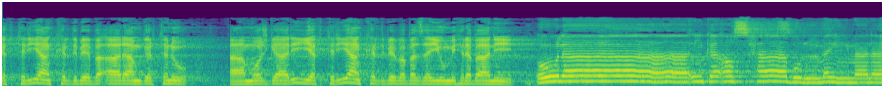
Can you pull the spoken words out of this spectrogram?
یەکتریان کردبێ بە ئارامگرتن و ئامۆژگاری یەکتریان کردبێ بە بەزەی و میهرەبانی ئولائیکە ئەصحاب المەیمەنە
